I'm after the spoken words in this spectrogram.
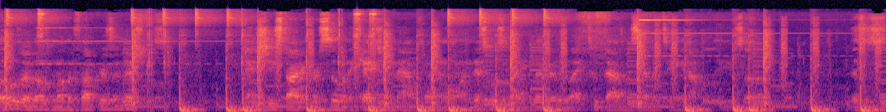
those are those motherfuckers' initials. And she started pursuing a case from that point on. This was like literally like 2017, I believe. So this is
